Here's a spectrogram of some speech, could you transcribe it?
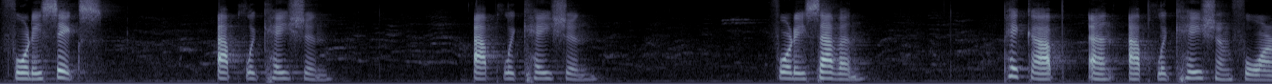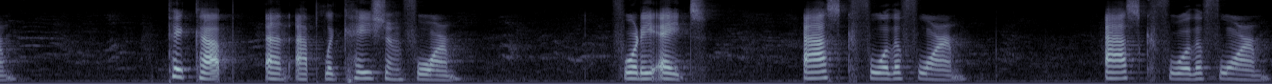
46. Application application. 47. Pick up an application form. Pick up an application form. 48. Ask for the form. Ask for the form.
